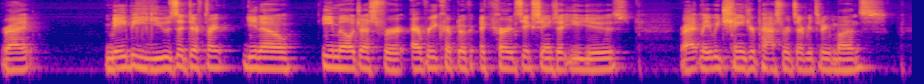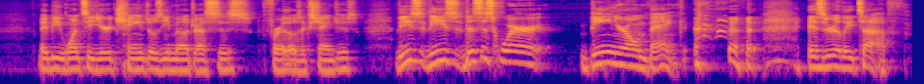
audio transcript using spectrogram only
right maybe use a different you know email address for every cryptocurrency exchange that you use right maybe change your passwords every three months maybe once a year change those email addresses for those exchanges these these this is where being your own bank is really tough.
